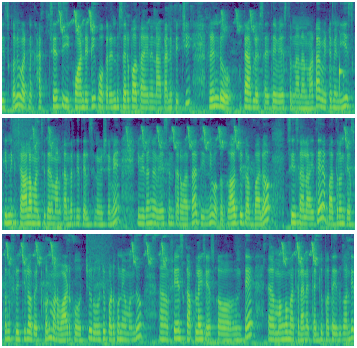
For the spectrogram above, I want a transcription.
తీసుకొని వాటిని కట్ చేసి ఈ క్వాంటిటీకి ఒక రెండు సరిపోతాయని నాకు అనిపించి రెండు ట్యాబ్లెట్స్ అయితే వేస్తున్నాను అనమాట విటమిన్ ఈ స్కిన్కి చాలా మంచిదని మనకు అందరికీ తెలిసిన విషయమే. ఈ విధంగా వేసిన తర్వాత దీన్ని ఒక గాజు డబ్బాలో సీసాలో అయితే భద్రం చేసుకొని ఫ్రిడ్జ్లో పెట్టుకొని మనం వాడుకోవచ్చు. రోజు పడుకునే ముందు ఫేస్కి అప్లై చేసుకో ఉంటే మంగు మచ్చలు అనేది తగ్గిపోతాయి. ఇదిగోండి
